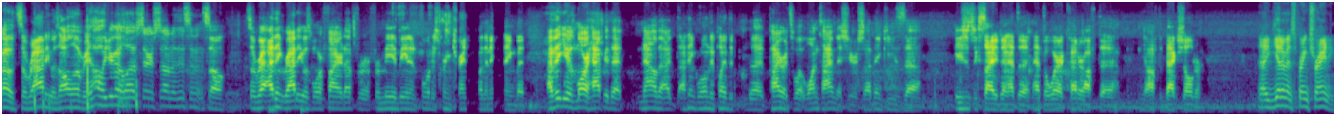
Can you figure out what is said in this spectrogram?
road. So Rowdy was all over. Oh, you're gonna love Sarasota. This and so so I think Rowdy was more fired up for for me being in Florida spring training more than anything. But I think he was more happy that now that I, I think we only played the, the Pirates what one time this year. So I think he's uh, he's just excited to have to have to wear a cutter off the you know, off the back shoulder. Yeah, you get him in spring training.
